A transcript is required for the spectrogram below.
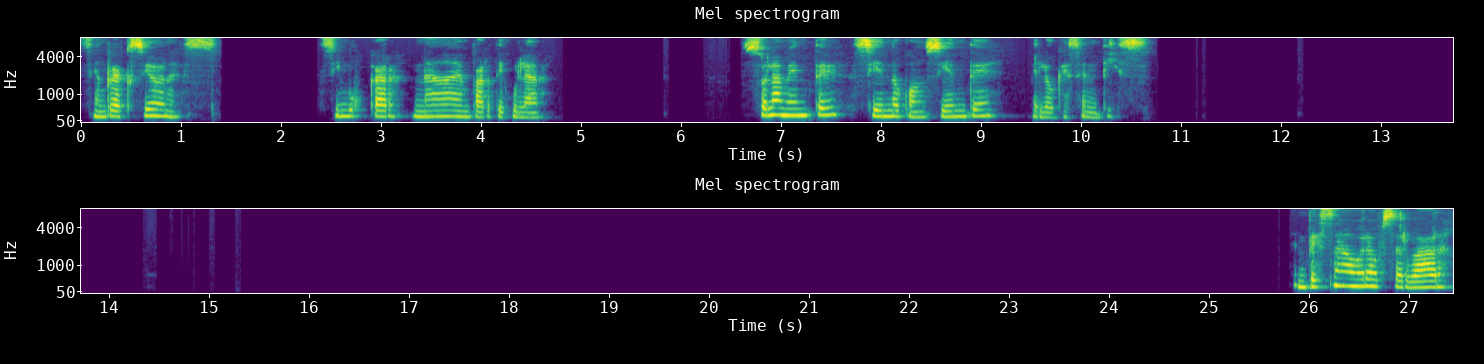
sin reacciones, sin buscar nada en particular, solamente siendo consciente de lo que sentís. Empieza ahora a observar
